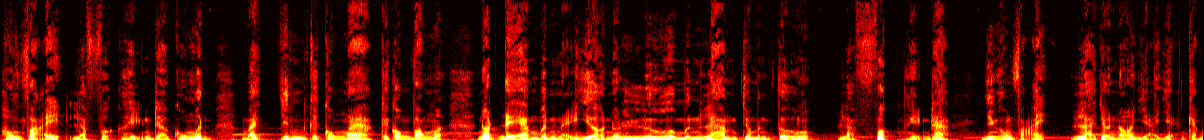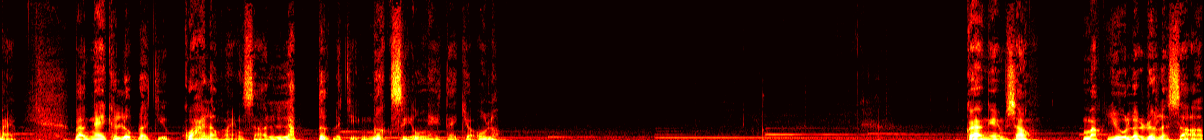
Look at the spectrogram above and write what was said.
không phải là Phật hiện ra cứu mình mà chính cái con ma, cái con vong á nó đè mình nãy giờ nó lừa mình làm cho mình tưởng là Phật hiện ra nhưng không phải là do nó giả dạng các bạn. Và ngay cái lúc đó chị quá là hoảng sợ lập tức là chị ngất xỉu ngay tại chỗ luôn. Qua ngày hôm sau, mặc dù là rất là sợ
